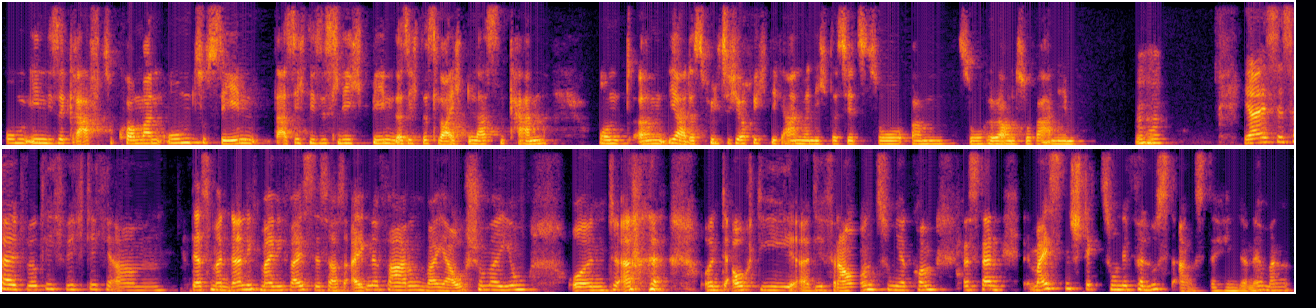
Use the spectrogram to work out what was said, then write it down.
um in diese Kraft zu kommen, um zu sehen, dass ich dieses Licht bin, dass ich das leuchten lassen kann. Und ähm, ja, das fühlt sich auch richtig an, wenn ich das jetzt so, ähm, so höre und so wahrnehme. Mhm. Ja, es ist halt wirklich wichtig, ähm, dass man dann, ich meine, ich weiß das aus eigener Erfahrung, war ja auch schon mal jung und, äh, und auch die, äh, die Frauen zu mir kommen, dass dann meistens steckt so eine Verlustangst dahinter. Ne? Man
